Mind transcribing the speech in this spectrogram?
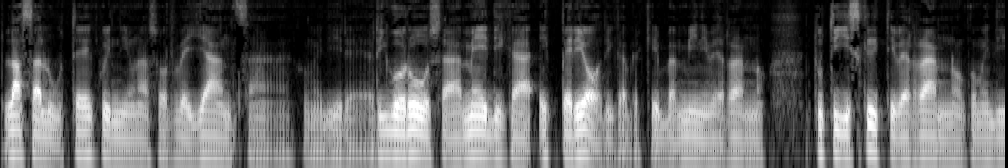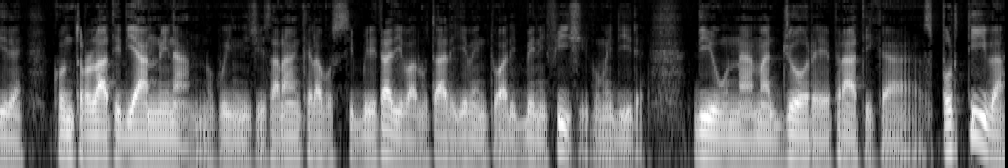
la salute, quindi una sorveglianza come dire, rigorosa, medica e periodica, perché i bambini verranno, tutti gli iscritti verranno come dire, controllati di anno in anno, quindi ci sarà anche la possibilità di valutare gli eventuali benefici come dire, di una maggiore pratica sportiva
